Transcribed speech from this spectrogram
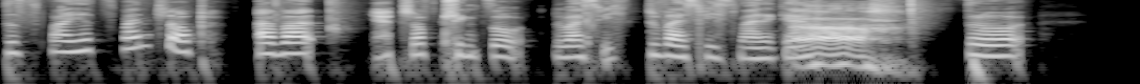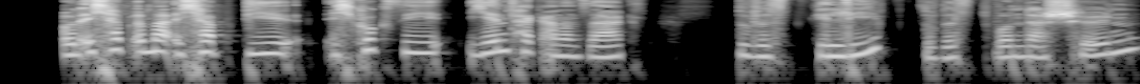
das war jetzt mein Job. Aber ja, Job klingt so, du weißt, wie ich, du weißt, wie ich es meine, gell? Ach, So. Und ich habe immer, ich habe die, ich gucke sie jeden Tag an und sage, du bist geliebt, du bist wunderschön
